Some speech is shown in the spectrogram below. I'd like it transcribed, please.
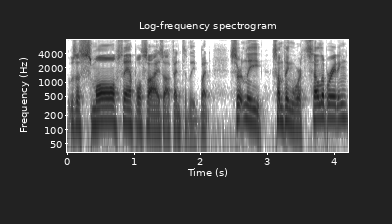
It was a small sample size offensively, but certainly something worth celebrating.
